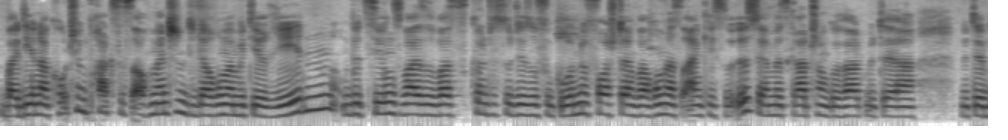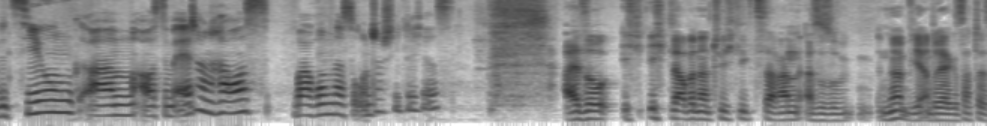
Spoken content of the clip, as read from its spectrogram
bei dir in der Coaching-Praxis auch Menschen, die darüber mit dir reden? Beziehungsweise was könntest du dir so für Gründe vorstellen, warum das eigentlich so ist? Wir haben jetzt gerade schon gehört mit der, mit der Beziehung ähm, aus dem Elternhaus, warum das so unterschiedlich ist? Also ich, ich glaube natürlich liegt es daran, also so, ne, wie Andrea gesagt hat,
